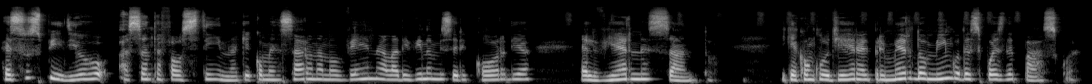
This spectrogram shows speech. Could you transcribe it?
Jesús pidió a Santa Faustina que comenzara una novena a la Divina Misericordia el Viernes Santo y que concluyera el primer domingo después de Pascua.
